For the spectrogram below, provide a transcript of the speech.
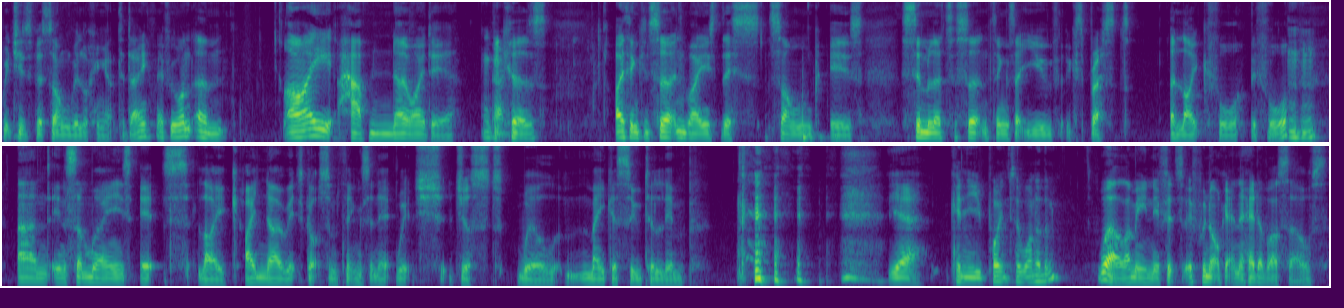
which is the song we're looking at today, everyone. Um, I have no idea Okay. because I think in certain ways this song is similar to certain things that you've expressed a like for before. And in some ways, it's like I know it's got some things in it which just will make a suitor limp. Yeah, can you point to one of them? Well, I mean, if it's if we're not getting ahead of ourselves,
